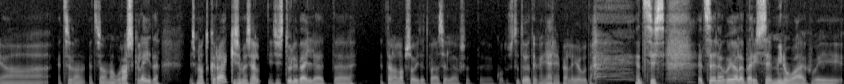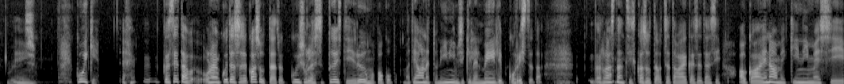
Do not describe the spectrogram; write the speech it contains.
ja et seda, et seda on nagu raske leida, ja siis me natuke rääkisime seal ja siis tuli välja, et et tal on lapsehoidjat vaja selle jaoks, et äh, koduste töödega järje peale jõuda et siis, et see nagu ei ole päris see minu aeg või, või mis. kuigi ka seda, oleneb, kuidas sa seda kasutad, kui sulle see tõesti rõõmu pakub, ma tean, et on inimesi, kellel meeldib koristada, las nad siis kasutavad seda aega sedasi, aga enamik inimesi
